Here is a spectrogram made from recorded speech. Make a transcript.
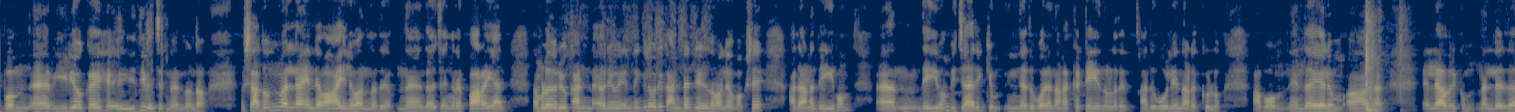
ഇപ്പം വീഡിയോ ഒക്കെ എഴുതി വെച്ചിട്ടുണ്ടായിരുന്നു കേട്ടോ പക്ഷെ അതൊന്നുമല്ല എന്റെ വായിൽ വന്നത്. എന്താ വെച്ചാൽ ഇങ്ങനെ പറയാൻ നമ്മളൊരു കൺ ഒരു എന്തെങ്കിലും ഒരു കണ്ടന്റ് എഴുതണമല്ലോ. പക്ഷേ അതാണ് ദൈവം ദൈവം വിചാരിക്കും ഇന്നതുപോലെ നടക്കട്ടെ എന്നുള്ളത്. അതുപോലെ നടക്കുള്ളൂ. അപ്പോൾ എന്തായാലും എല്ലാവർക്കും നല്ലത്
